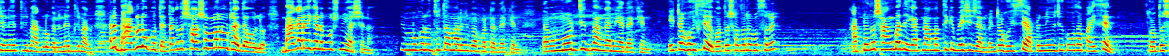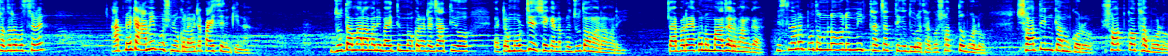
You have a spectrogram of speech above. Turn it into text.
সে নেত্রী ভাগলো কেন? নেত্রী ভাগ আরে ভাগলো কোথায়? তাকে তো সসম্মান উঠাই দেওয়া হলো। ভাগার এখানে প্রশ্নই আসে না। মুখের জুতা মারির ব্যাপারটা দেখেন। তারপর মসজিদ ভাঙ্গা নিয়ে দেখেন। এটা হয়েছে গত সতেরো বছরে? আপনি তো সাংবাদিক, আপনি আমার থেকে বেশি জানবেন। এটা হয়েছে আপনি নিউজে কোথাও পাইছেন গত সতেরো বছরে? আপনাকে আমি প্রশ্ন করলাম, এটা পাইছেন কি না জুতা মারামারি বাইতুম ওখানে একটা জাতীয় একটা মসজিদ, সেখানে আপনি জুতা মারামারি। তারপরে এখনও মাজার ভাঙ্গা। ইসলামের প্রথম ল হলো মিথ্যাচার থেকে দূরে থাকো, সত্য বলো। সৎ ইনকাম করো, সৎ কথা বলো,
